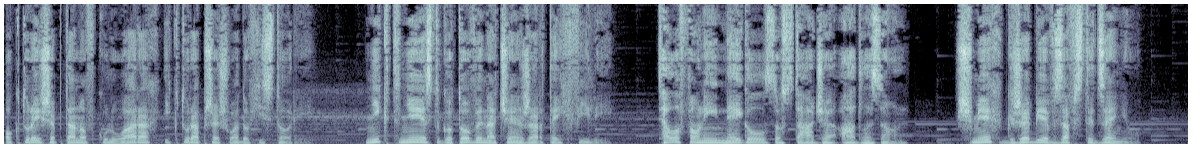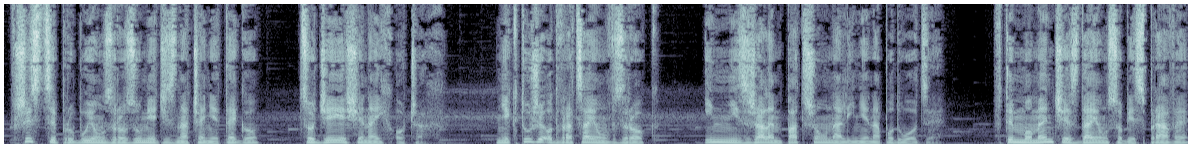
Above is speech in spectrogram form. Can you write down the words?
o której szeptano w kuluarach i która przeszła do historii. Nikt nie jest gotowy na ciężar tej chwili. Telefonii Nagel Zostaja Adlazon. Śmiech grzebie w zawstydzeniu. Wszyscy próbują zrozumieć znaczenie tego, co dzieje się na ich oczach. Niektórzy odwracają wzrok, inni z żalem patrzą na linię na podłodze. W tym momencie zdają sobie sprawę,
